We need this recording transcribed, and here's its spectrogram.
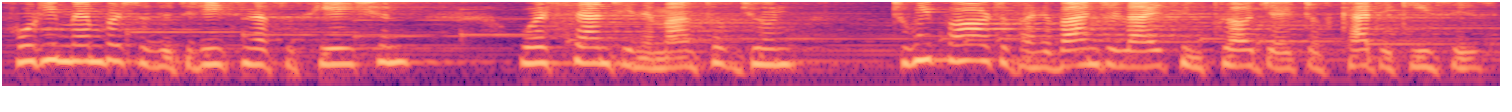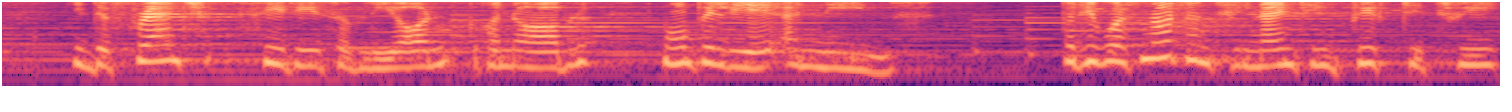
40 members of the Teresian Association were sent in the month of June to be part of an evangelizing project of catechesis in the French cities of Lyon, Grenoble, Montpellier, and Nimes. But it was not until 1953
